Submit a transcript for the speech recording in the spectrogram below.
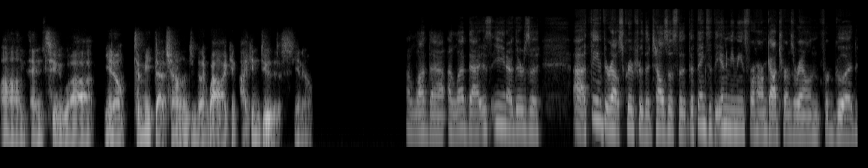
Um, and to uh, you know to meet that challenge and be like wow i can i can do this you know? I love that. I love that. Is you know there's a uh, theme throughout scripture that tells us that the things that the enemy means for harm, God turns around for good.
